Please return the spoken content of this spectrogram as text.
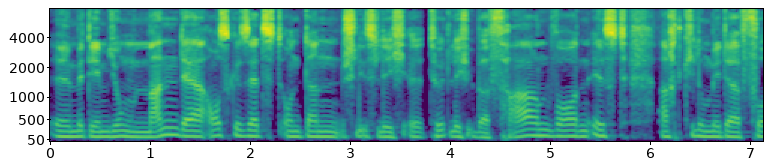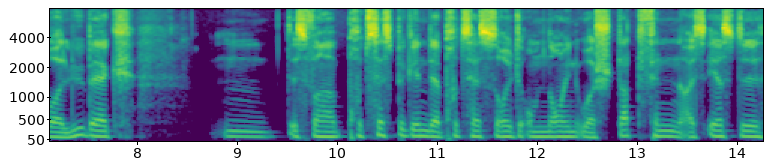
äh, mit dem jungen Mann, der ausgesetzt und dann schließlich äh, tödlich überfahren worden ist, acht Kilometer vor Lübeck. Mm, das war Prozessbeginn. Der Prozess sollte um neun Uhr stattfinden. Als erste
